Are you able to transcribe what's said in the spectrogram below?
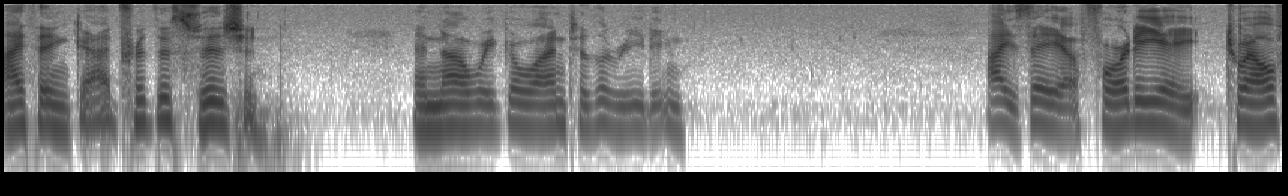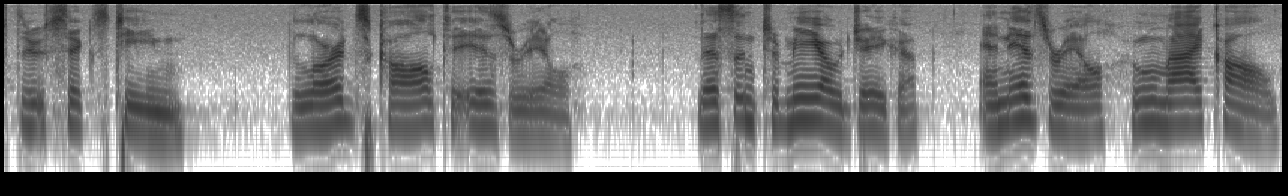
I thank God for this vision. And now we go on to the reading. Isaiah 48, 12 through 16 the Lord's call to Israel. Listen to me, O Jacob, and Israel, whom I called.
